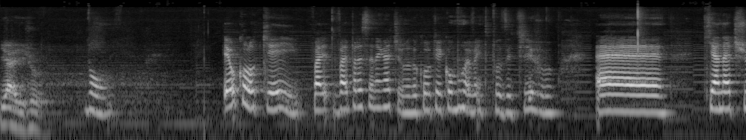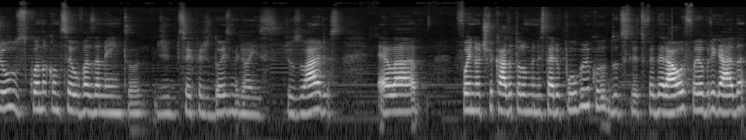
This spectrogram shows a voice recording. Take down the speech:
E aí, Ju? Bom, eu coloquei, vai, vai parecer negativo, mas eu coloquei como um evento positivo é, que a Netshoes, quando aconteceu o vazamento de cerca de 2 milhões de usuários, ela foi notificada pelo Ministério Público do Distrito Federal e foi obrigada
